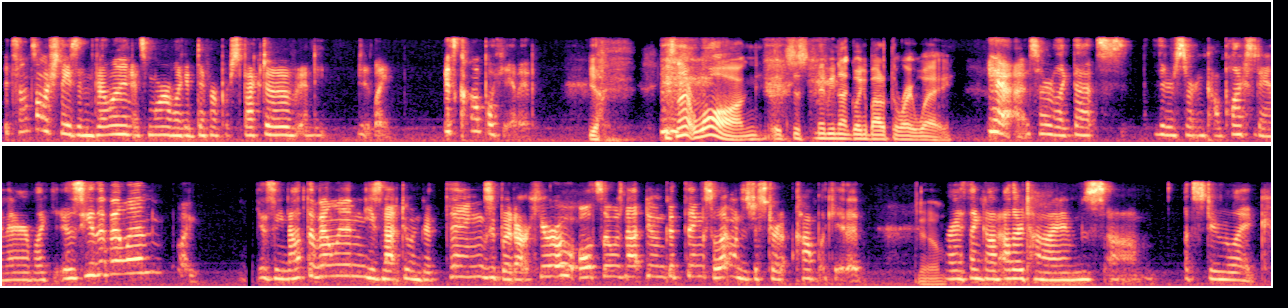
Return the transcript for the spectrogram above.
It's not so much that he's a villain. It's more of like a different perspective, and he, he, like, it's complicated. yeah, he's not wrong. It's just maybe not going about it the right way. Yeah, and sort of like that's there's certain complexity in there. Like, is he the villain? Like, is he not the villain? He's not doing good things, but our hero also is not doing good things. So that one's just straight up complicated. Yeah. Or I think on other times, um, let's do like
